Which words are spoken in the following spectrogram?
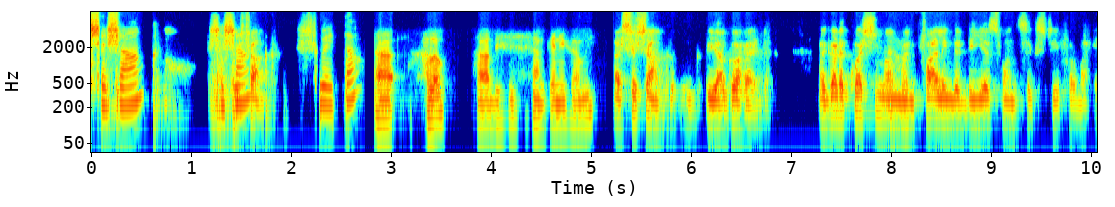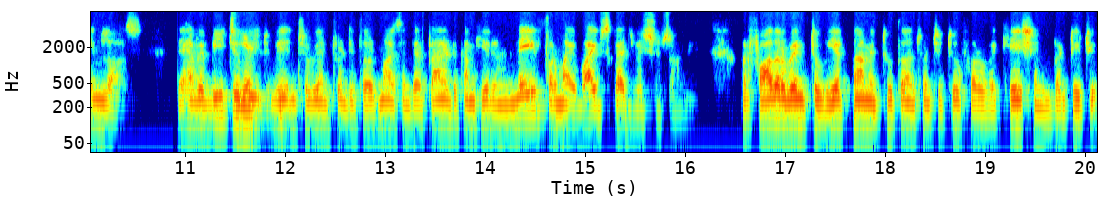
Shashank. Shashank. shashank Shweta. Uh, hello, uh, this is Shashank. Can you hear me? uh, shashank yeah go ahead i got a question on when filing the ds 160 for my in-laws they have a b2b Yes. interview on 23rd march and they're planning to come here in may for my wife's graduation ceremony her father went to vietnam in 2022 for a vacation but due to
